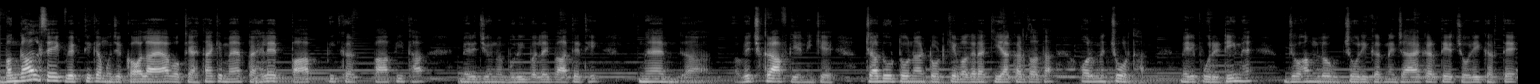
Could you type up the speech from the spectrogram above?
बंगाल से एक व्यक्ति का मुझे कॉल आया, वो कहता कि मैं पहले पाप भी कर, पाप ही था, मेरे जीवन में बुरी भली बातें थी। मैं विच क्राफ्ट यानी कि जादू टोना टोटके वगैरह किया करता था और मैं चोर था। मेरी पूरी टीम है, जो हम लोग चोरी करने जाया करते, चोरी करते,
